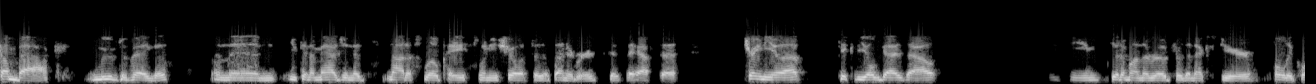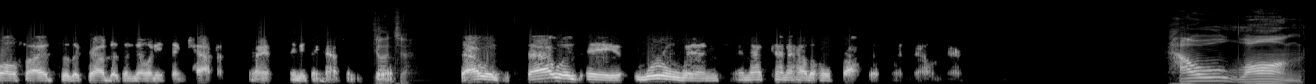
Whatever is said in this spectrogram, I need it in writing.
come back, move to Vegas, and then you can imagine it's not a slow pace when you show up to the Thunderbirds because they have to train you up, kick the old guys out, team, get them on the road for the next year, fully qualified, so the crowd doesn't know anything happened. Right? Anything happens. Gotcha. So that was that was a whirlwind, and that's kind of how the whole process went down there. How long,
